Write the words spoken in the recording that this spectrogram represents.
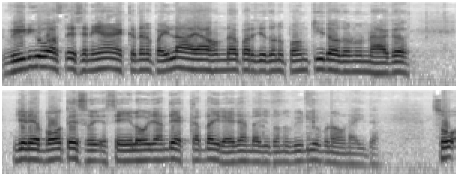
ਵੀਡੀਓ ਵਾਸਤੇ ਸੁਨੇਹਾ ਇੱਕ ਦਿਨ ਪਹਿਲਾਂ ਆਇਆ ਹੁੰਦਾ, ਪਰ ਜਦੋਂ ਨੂੰ ਪਹੁੰਚੀ ਤਾਂ ਉਦੋਂ ਨੂੰ ਨਾਗ ਜਿਹੜੇ ਬਹੁਤੇ ਸੇ- ਸੇਲ ਹੋ ਜਾਂਦੇ, ਇੱਕ ਅੱਧਾ ਹੀ ਰਹਿ ਜਾਂਦਾ ਜਦੋਂ ਨੂੰ ਵੀਡੀਓ ਬਣਾਉਣ ਆਈਦਾ। ਸੋ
